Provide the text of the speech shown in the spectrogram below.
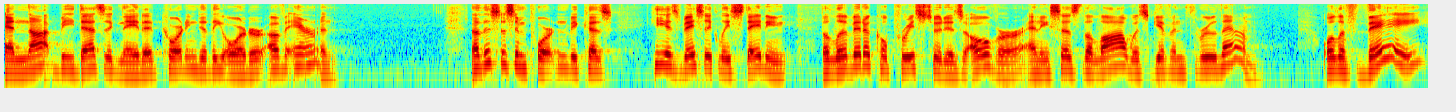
and not be designated according to the order of Aaron? Now, this is important because he is basically stating the Levitical priesthood is over, and he says the law was given through them. Well, if they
